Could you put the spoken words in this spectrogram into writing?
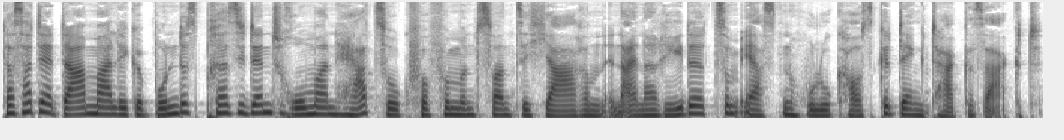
Das hat der damalige Bundespräsident Roman Herzog vor 25 Jahren in einer Rede zum ersten Holocaust-Gedenktag gesagt.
